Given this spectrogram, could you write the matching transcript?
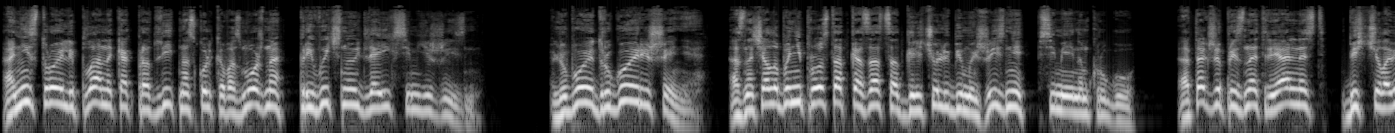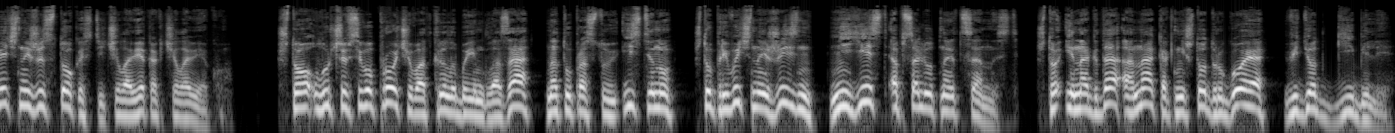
они строили планы, как продлить, насколько возможно, привычную для их семьи жизнь. Любое другое решение означало бы не просто отказаться от горячо любимой жизни в семейном кругу, а также признать реальность бесчеловечной жестокости человека к человеку. Что лучше всего прочего открыло бы им глаза на ту простую истину, что привычная жизнь не есть абсолютная ценность, что иногда она, как ничто другое, ведет к гибели.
